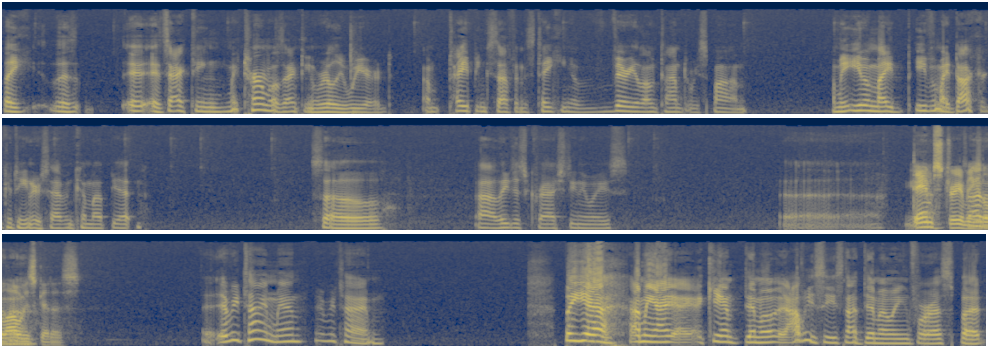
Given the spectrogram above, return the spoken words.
Like the it, it's acting my terminal is acting really weird. I'm typing stuff and it's taking a very long time to respond. I mean, even my even my Docker containers haven't come up yet. So, uh, they just crashed anyways. Uh. Damn So streaming, I it'll always get us. Every time, man. Every time. But yeah, I mean, I, I- I can't demo. Obviously, it's not demoing for us, but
